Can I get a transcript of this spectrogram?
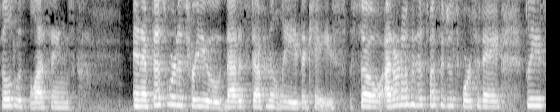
filled with blessings, and if this word is for you, that is definitely the case. So I don't know who this message is for today. Please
